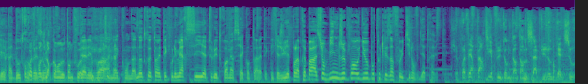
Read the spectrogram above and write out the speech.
n'y avait pas d'autre Pourquoi tu crois que je raison le recommande autant de fois d'aller voir Anaconda? Notre temps est écoulé. Merci à tous les trois. Merci à Quentin, à la technique, à Juliette pour la préparation. Binge.audio pour toutes les infos utiles. On vous dit à très vite. Je préfère partir plutôt que d'entendre ça, plutôt que d'être sourd.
